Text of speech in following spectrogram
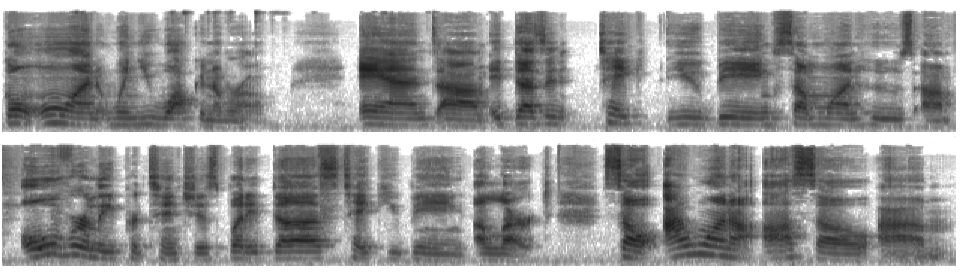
go on when you walk in a room. And um, it doesn't take you being someone who's um, overly pretentious, but it does take you being alert. So I want to also um,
